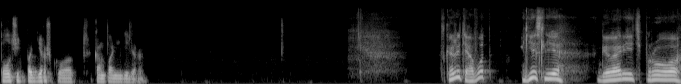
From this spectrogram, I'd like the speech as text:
получить поддержку от компании-дилера. Скажите, а вот если говорить про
